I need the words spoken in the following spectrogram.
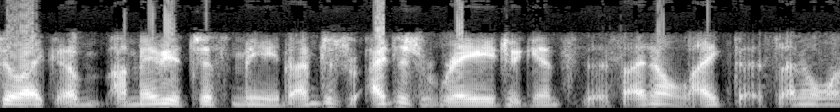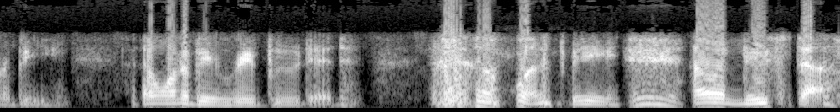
feel like um, uh, maybe it's just me, but I'm just I just rage against this. I don't like this. I don't want to be I don't want to be rebooted. I want to be I want new stuff.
